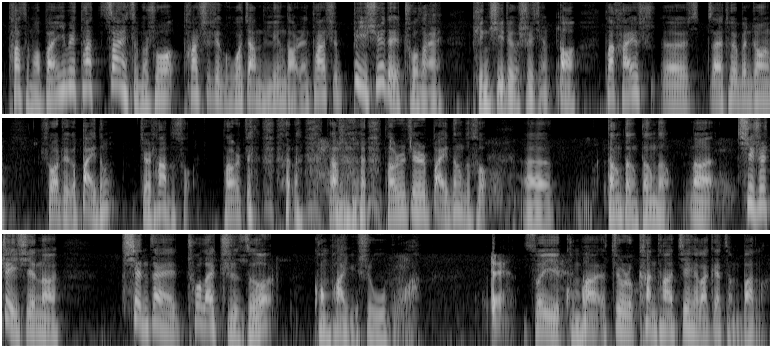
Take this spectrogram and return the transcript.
他怎么办？因为他再怎么说，他是这个国家的领导人，他是必须得出来平息这个事情 哦。他还呃在推文中说这个拜登这是他的错，他说这他说他说这是拜登的错，呃等等等等。那其实这些呢，现在出来指责恐怕于事无补啊。对，所以恐怕就是看他接下来该怎么办了。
